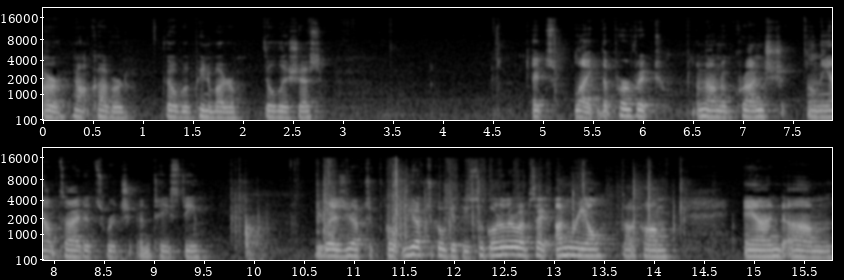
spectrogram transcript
or not covered, filled with peanut butter, delicious. It's like the perfect amount of crunch on the outside. It's rich and tasty. You guys, you have to go. You have to go get these. So go to their website, Unreal.com, and um,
